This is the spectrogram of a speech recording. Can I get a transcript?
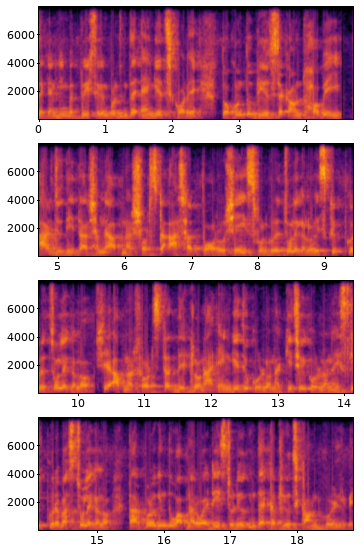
সেকেন্ড কিংবা ত্রিশ সেকেন্ড পর্যন্ত এঙ্গেজ করে, তখন তো ভিউজটা কাউন্ট হবেই। আর যদি তার সামনে আপনার শর্টসটা আসার পরও সে স্ক্রল করে চলে গেল স্ক্রিপ্ট করে চলে গেল, সে আপনার শর্টসটা দেখল না এঙ্গেজও করল না, কিছুই করল না স্কিপ করে বাস চলে গেল, তারপরেও কিন্তু আপনার ওয়াইটি স্টুডিও কিন্তু একটা ভিউজ কাউন্ট করে নিবে।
